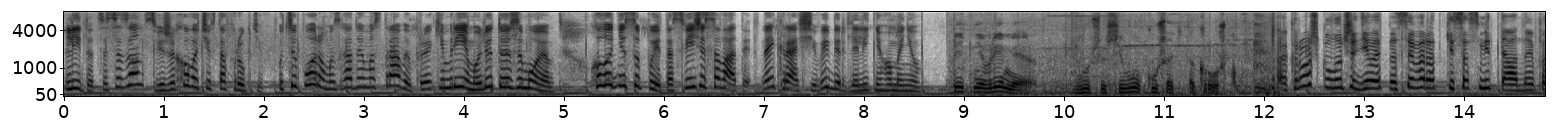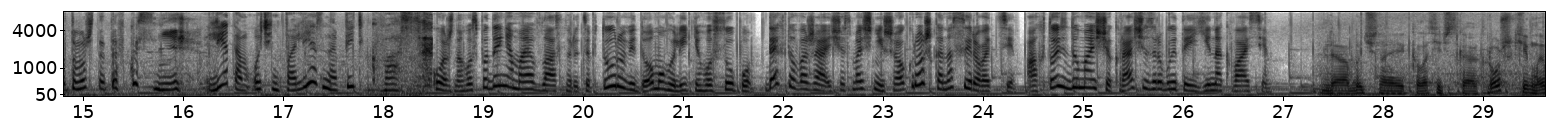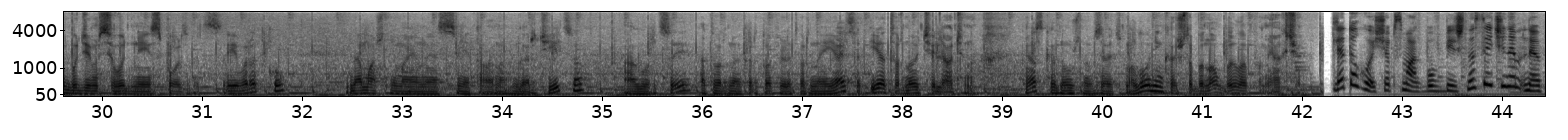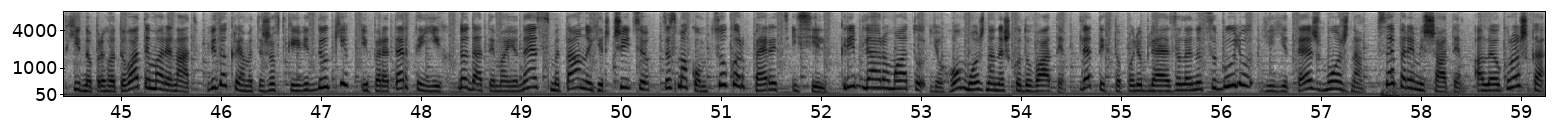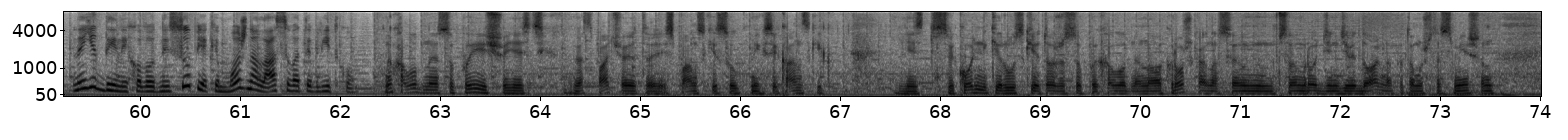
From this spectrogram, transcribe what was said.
Літо це сезон свіжих овочів та фруктів. У цю пору ми згадуємо страви, про які мріємо лютою зимою. Холодні супи та свіжі салати найкращий вибір для літнього меню. В летнее время лучше всего кушать окрошку. Окрошку лучше делать на сыворотке со сметаной, потому что это вкуснее. Літом дуже полезно пити квас. Кожна господиня має власну рецептуру відомого літнього супу. Дехто вважає, що смачніша окрошка на сироватці, а хтось думає, що краще зробити її на квасі. Для обычной классической окрошки мы будем сегодня использовать сыворотку, домашний майонез, сметана, горчицу, огурцы, отварной картофель, отварные яйца и отварную телятину. Мяско нужно взять молоденькое, чтобы оно было помягче. Для того, щоб смак був більш насиченим, необхідно приготувати маринад, відокремити жовтки від білків і перетерти їх, додати майонез, сметану, гірчицю, за смаком цукор, перець і сіль. Кріп для аромату його можна не шкодувати. Для тих, хто полюбляє зелену цибулю, її теж можна. Все перемішати. Але окрошка не єдиний холодний суп, яким можна ласувати влітку. Ну, холодные супы еще есть. Гаспачо – это испанский суп, мексиканский. Есть свекольники русские, тоже супы холодные. Но окрошка, она в своем, в своем роде индивидуальна, потому что смешан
